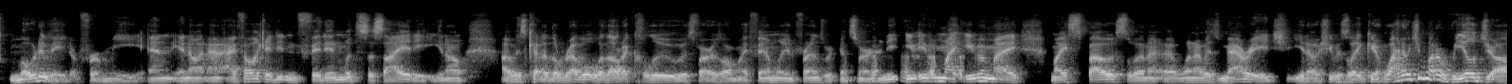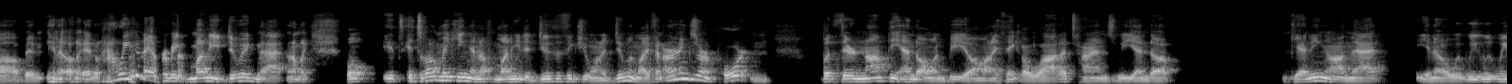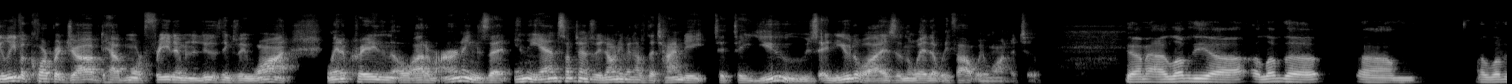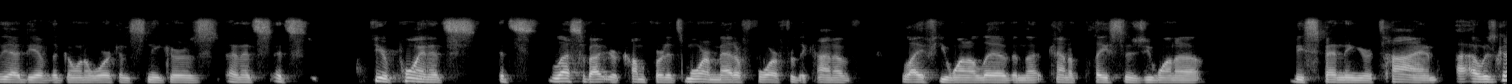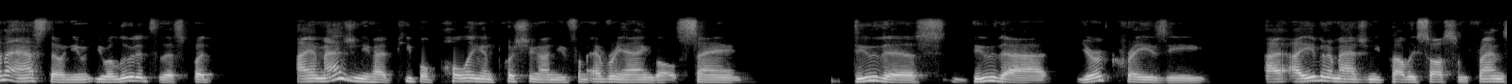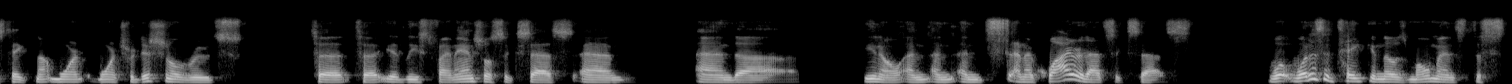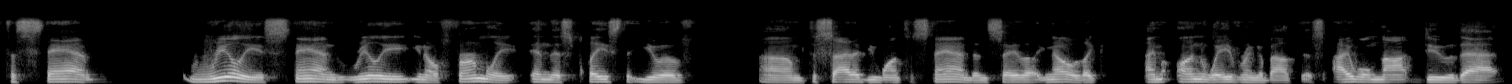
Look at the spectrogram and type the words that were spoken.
motivator for me. And you know and i felt like i didn't fit in with society you know? I was kind of the rebel without a clue as far as all my family and friends were concerned. And even my even my my spouse when i uh, when i was married you know she was like you know why don't you want a real job? And you know and how are you going to ever make money doing that? And i'm like well it's it's about making enough money to do the things you want to do in life and earnings are important but they're not the end all and be all. And i think a lot of times we end up getting on that you know we, we leave a corporate job to have more freedom and to do the things we want. We end up creating a lot of earnings that in the end sometimes we don't even have the time to, to, to use and utilize in the way that we thought we wanted to. Yeah i mean i love the uh i love the um i love the idea of the going to work in sneakers and it's it's to your point it's it's less about your comfort it's more a metaphor for the kind of life you want to live and the kind of places you want to be spending your time. I, was going to ask though, and you you alluded to this, but I imagine you had people pulling and pushing on you from every angle, saying, "Do this, do that. You're crazy." I, I even imagine you probably saw some friends take not more more traditional routes to to at least financial success and and uh, you know and and and and acquire that success what what does it take in those moments to to stand really stand really you know firmly in this place that you have um, decided you want to stand and say like no like i'm unwavering about this. I will not do that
